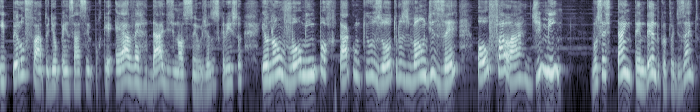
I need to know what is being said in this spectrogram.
E pelo fato de eu pensar assim, porque é a verdade de nosso Senhor Jesus Cristo, eu não vou me importar com o que os outros vão dizer ou falar de mim. Você está entendendo o que eu estou dizendo?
